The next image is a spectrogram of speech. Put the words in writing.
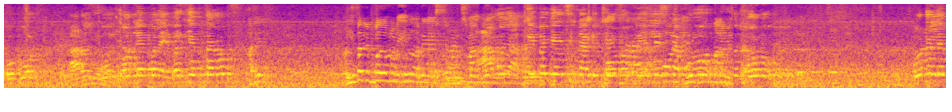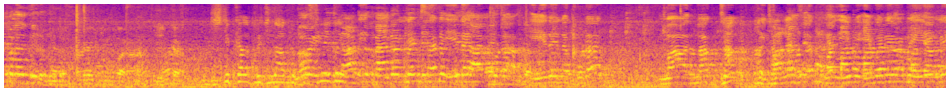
ఫోన్. ఆ ఎవరికి చెప్తారు? అందరు ఇబ్బంది పడుతున్నారు అక్కీపే ఫోన్ ఫోను ఫోన్ లేపలేదు మీరు. డిస్ట్రిక్ట్ కలెక్టర్ ఇచ్చినప్పుడు ఏదైనా కూడా మా మాకు ఎవరెవరు వేయాలి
